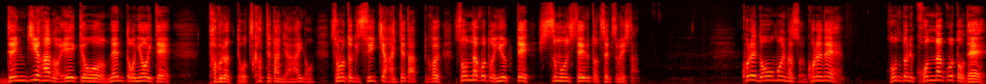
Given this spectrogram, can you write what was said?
電磁波の影響を念頭に置いてタブレットを使ってたんじゃないの？その時スイッチ入ってたとかそんなことを言って質問していると説明した。これどう思います？これね本当にこんなことで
